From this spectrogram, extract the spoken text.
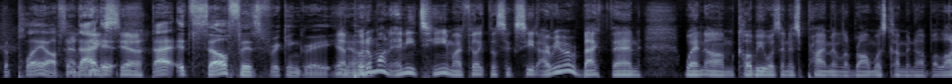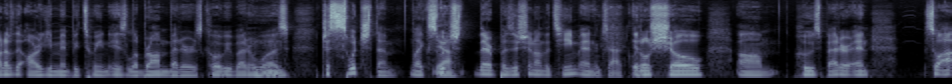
the playoffs and At that least, i- yeah. that itself is freaking great, Yeah, you know? put him on any team. I feel like they'll succeed. I remember back then when um Kobe was in his prime and LeBron was coming up. A lot of the argument between is LeBron better, is Kobe better Mhm. was just switch them, like Yeah. switch their position on the team, and exactly. it'll show um who's better. And so I,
